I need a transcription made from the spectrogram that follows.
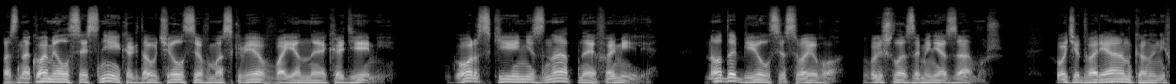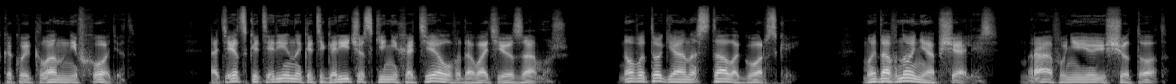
Познакомился с ней, когда учился в Москве в военной академии. Горские — незнатная фамилия, но добился своего, вышла за меня замуж. Хоть и дворянка, но ни в какой клан не входит. Отец Катерины категорически не хотел выдавать ее замуж. Но в итоге она стала горской. Мы давно не общались. Нрав у нее еще тот.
